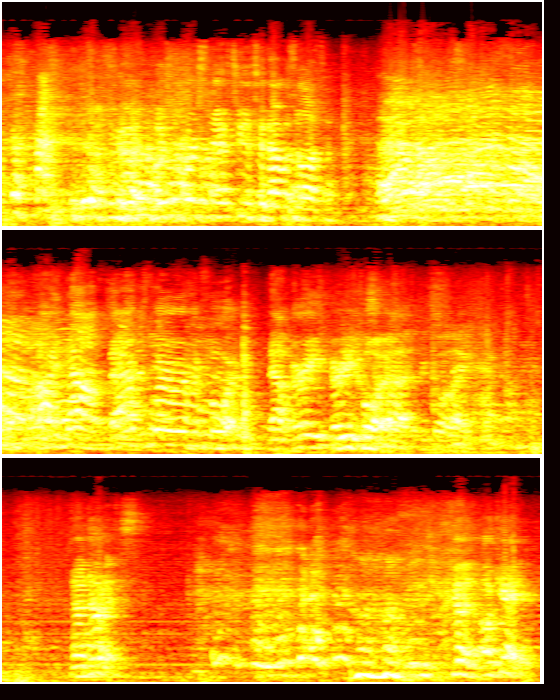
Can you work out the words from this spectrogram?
Push the person next to you and say that was awesome. All right, now back to where we were before. Now, very, very Recoil. uh, Now notice. Good. Okay.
